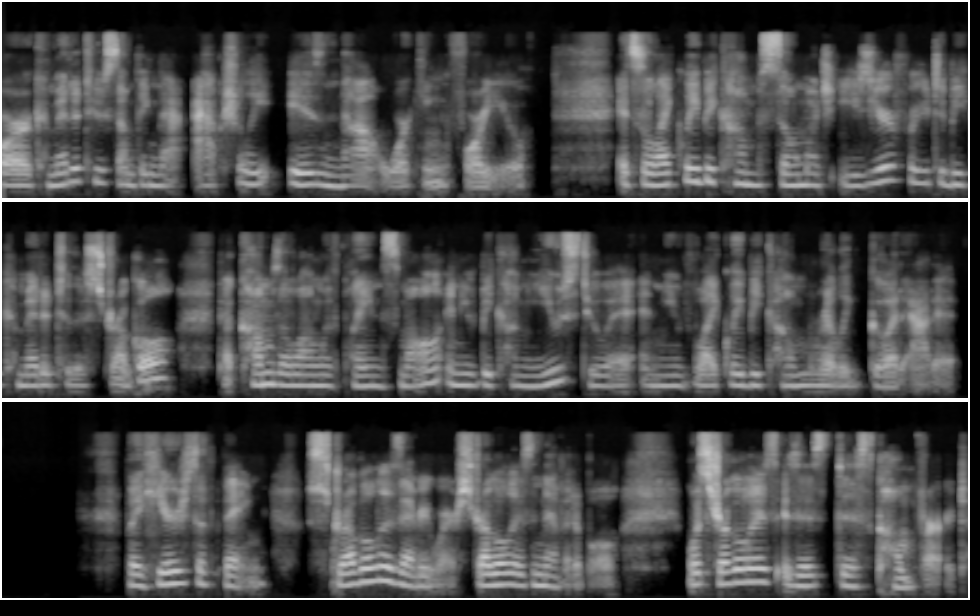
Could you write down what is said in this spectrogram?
or committed to something that actually is not working for you? It's likely become so much easier for you to be committed to the struggle that comes along with playing small, and you've become used to it and you've likely become really good at it. But here's the thing struggle is everywhere, struggle is inevitable. What struggle is, is, is discomfort.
